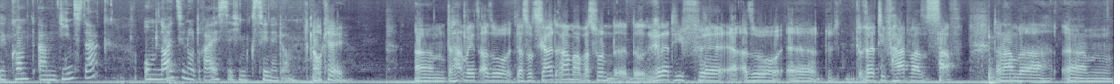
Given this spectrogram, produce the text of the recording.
Der kommt am Dienstag um 19.30 Uhr im Xenedom. Okay, ähm, dann hatten wir jetzt also das Sozialdrama, was schon äh, relativ, äh, also äh, relativ hart war, Saf. Dann haben wir ähm,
